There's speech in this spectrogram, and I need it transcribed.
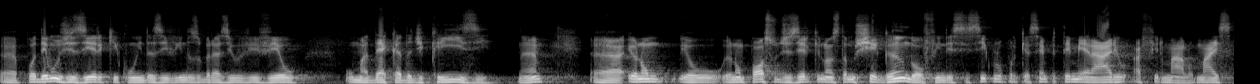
ah, podemos dizer que com idas e vindas o Brasil viveu uma década de crise. Né? Uh, eu, não, eu, eu não posso dizer que nós estamos chegando ao fim desse ciclo, porque é sempre temerário afirmá-lo, mas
